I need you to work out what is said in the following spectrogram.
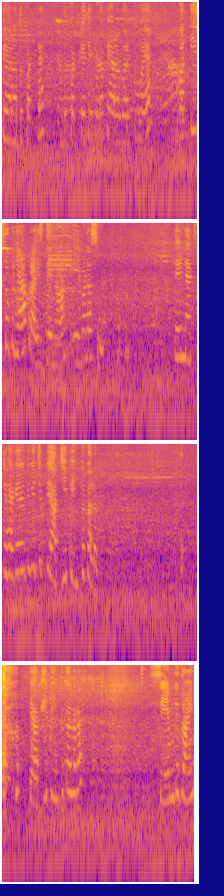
ਪਿਆਰਾ ਦੁਪੱਟਾ, ਦੁਪੱਟੇ ਤੇ ਬੜਾ ਪਿਆਰਾ ਵਰਕ ਹੋਇਆ। ਹੈ। 3250 ਪ੍ਰਾਈਸ ਦੇ ਨਾਲ ਇਹ ਵਾਲਾ ਸੂਟ। ਤੇ ਨੈਕਸਟ ਹੈਗਾ ਇਹਦੇ ਵਿੱਚ ਪਿਆਜੀ ਪਿੰਕ ਕਲਰ ਪਿਆਜੀ ਪਿੰਕ ਕਲਰ ਹੈ ਸੇਮ ਡਿਜ਼ਾਈਨ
